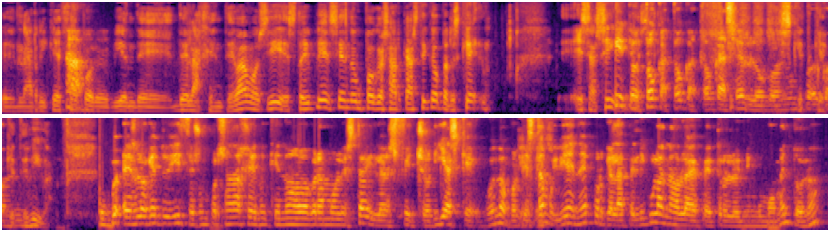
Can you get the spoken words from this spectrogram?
eh, la riqueza Ah. por el bien de, de la gente. Vamos, sí, estoy siendo un poco sarcástico, pero es que es así. Sí, es, toca, toca, toca serlo. Con es un- que, que- con- que te diga. Es lo que tú dices, un personaje que no habrá molestado y las fechorías que, bueno, porque está ves. muy bien, ¿eh? Porque la película no habla de petróleo en ningún momento, ¿no?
